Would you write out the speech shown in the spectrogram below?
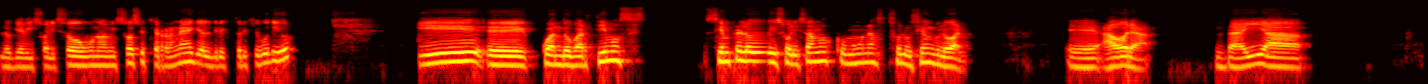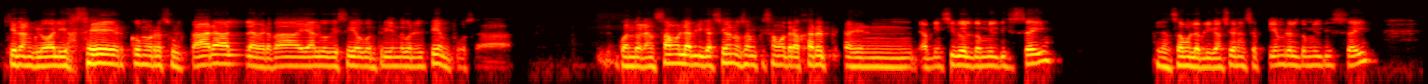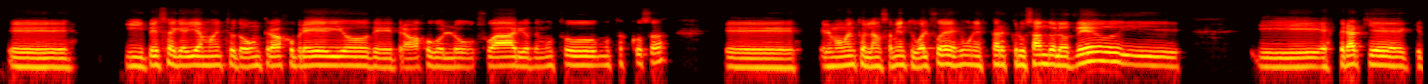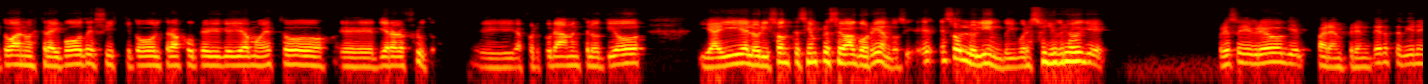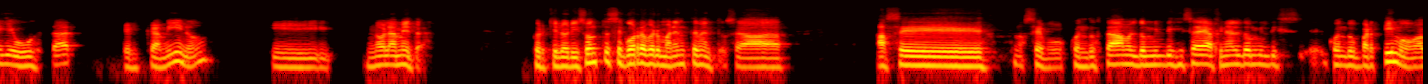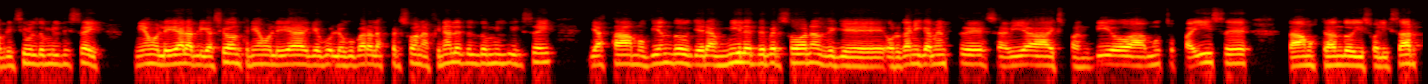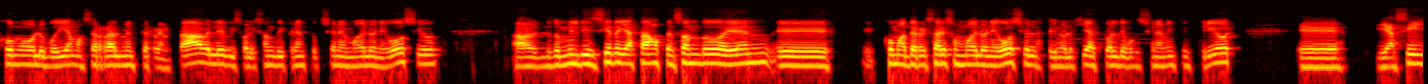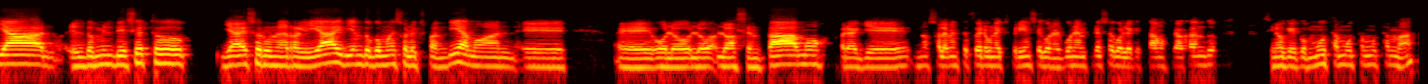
lo que visualizó uno de mis socios, que es René, que es el director ejecutivo. y eh, cuando partimos siempre lo visualizamos como una solución global. Eh, ahora, de ahí a qué tan global iba a ser, cómo resultara, la verdad es algo que se ido construyendo con el tiempo. O sea, cuando lanzamos la aplicación, nosotros empezamos a trabajar a principios del 2016, lanzamos la aplicación en septiembre del 2016, eh, y pese a que habíamos hecho todo un trabajo previo de trabajo con los usuarios, de muchas cosas, eh, el momento del lanzamiento igual fue un estar cruzando los dedos y, esperar que, toda nuestra hipótesis, que todo el trabajo previo que llevamos esto eh, diera los frutos. Y afortunadamente lo dio y ahí el horizonte siempre se va corriendo. E, eso es lo lindo y por eso yo creo que por eso yo creo que para emprender te tiene que gustar el camino y no la meta. Porque el horizonte se corre permanentemente. O sea, hace, no sé, cuando estábamos el 2016, a final del 2016, cuando partimos a principios del 2016, teníamos la idea de la aplicación, teníamos la idea de que lo ocupara las personas. A finales del 2016 ya estábamos viendo que eran miles de personas, de que orgánicamente se había expandido a muchos países, estábamos tratando de visualizar cómo lo podíamos hacer realmente rentable, visualizando diferentes opciones de modelo de negocio. En 2017 ya estábamos pensando en eh, eh, cómo aterrizar esos modelos de negocio en las tecnologías actuales de posicionamiento interior. Eh, y así ya el 2018 ya eso era una realidad y viendo cómo eso lo expandíamos eh, o lo, lo, lo, asentábamos para que no solamente fuera una experiencia con alguna empresa con la que estábamos trabajando, sino que con muchas, muchas, muchas más.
